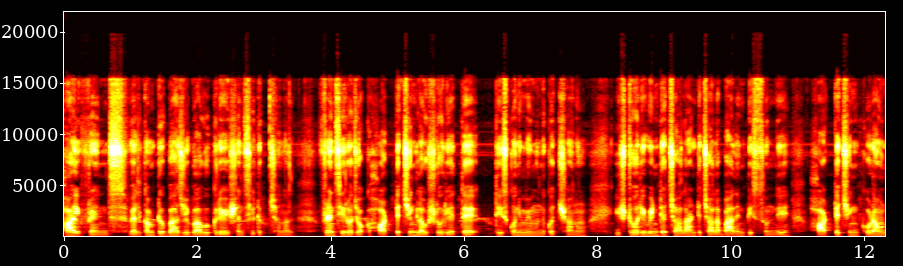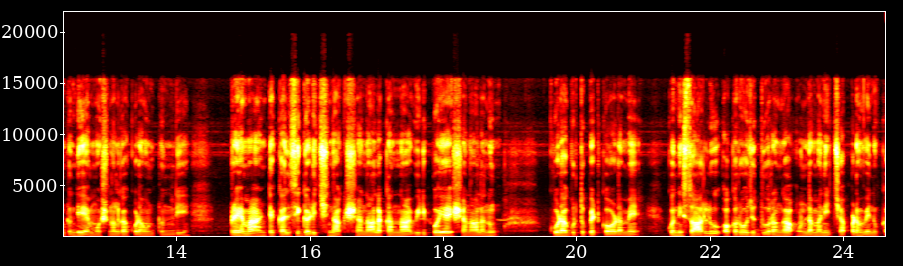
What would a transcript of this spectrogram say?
Hi friends welcome to Bajibabu creations YouTube channel. Friends ఈరోజు ఒక హార్ట్ టచింగ్ లవ్ స్టోరీ అయితే తీసుకొని మీ ముందుకు వచ్చాను. ఈ స్టోరీ వింటే చాలా అంటే చాలా బాధ అనిపిస్తుంది. హార్ట్ టచింగ్ కూడా ఉంటుంది ఎమోషనల్గా కూడా ఉంటుంది. ప్రేమ అంటే కలిసి గడిచిన క్షణాల కన్నా విడిపోయే క్షణాలను కూడా గుర్తుపెట్టుకోవడమే. కొన్నిసార్లు ఒకరోజు దూరంగా ఉండమని చెప్పడం వెనుక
